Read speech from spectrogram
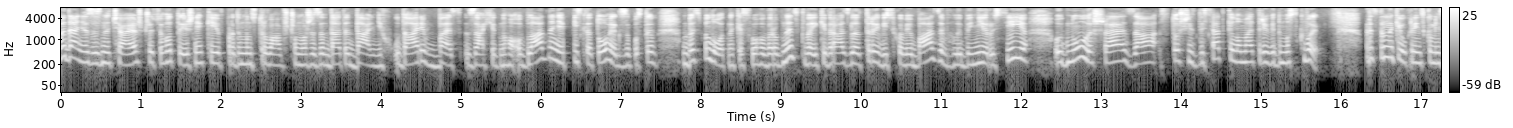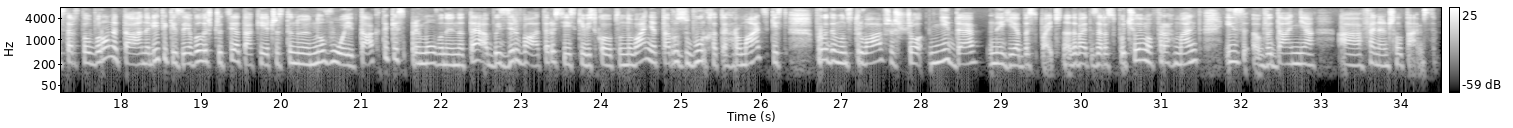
Видання зазначає, що цього тижня Київ продемонстрував, що може завдати дальніх ударів без західного обладнання після того, як запустив безпілотники свого виробництва, які вразили три військові бази в глибині Росії, одну лише за 160 кілометрів від Москви. Представники Українського міністерства оборони та аналітики заявили, що ці атаки є частиною нової тактики, спрямованої на те, аби зірвати російське військове планування та розбурхати громадськість, продемонструвавши, що ніде не є безпечно. Давайте зараз почуємо фрагмент із видання Financial Times.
